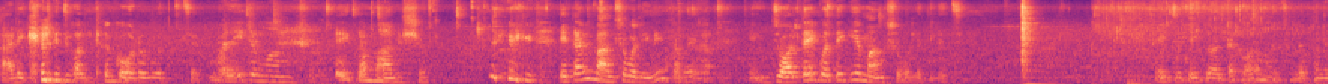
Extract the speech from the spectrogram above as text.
আর এখানে জলটা গরম হচ্ছে। এটা মাংস। এইটা মাংস। এটা আমি মাংস বলিনি তবে এই জলটাই বলতে গিয়ে মাংস বলে দিয়েছে। এই যে জলটা গরম হয়েছিল ওখানে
